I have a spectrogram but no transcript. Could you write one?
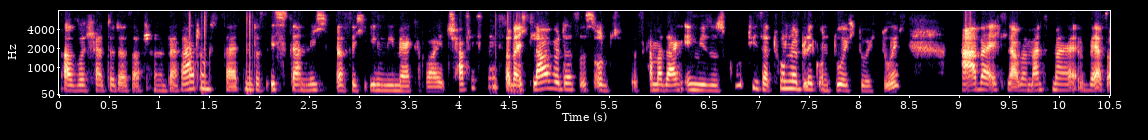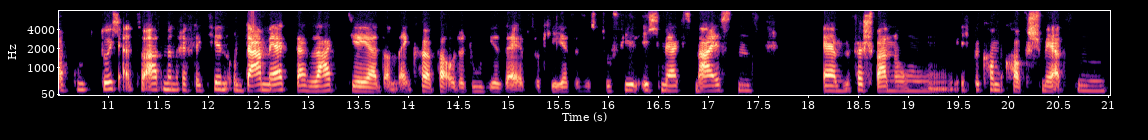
Also ich hatte das auch schon in Beratungszeiten. Das ist dann nicht, dass ich irgendwie merke, boah, jetzt schaffe ich es nicht, sondern ich glaube, das ist, und das kann man sagen, irgendwie so ist gut, dieser Tunnelblick und durch, durch, durch. Aber ich glaube, manchmal wäre es auch gut, durchzuatmen, reflektieren und da merkt, da sagt dir ja dann dein Körper oder du dir selbst, okay, jetzt ist es zu viel. Ich merke es meistens, ähm, Verspannungen, ich bekomme Kopfschmerzen,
